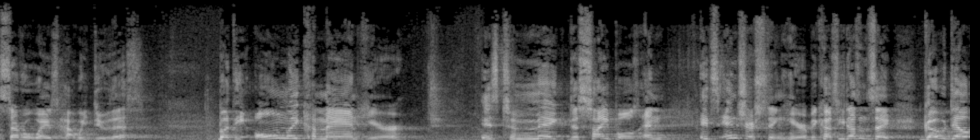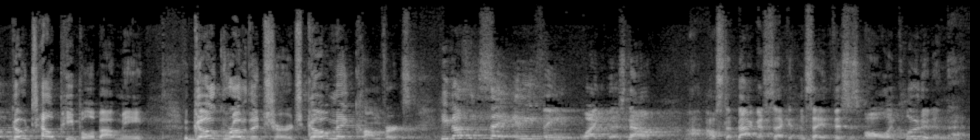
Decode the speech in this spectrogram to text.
several ways how we do this. But the only command here is to make disciples. And it's interesting here because he doesn't say, go, del- go tell people about me, go grow the church, go make converts. He doesn't say anything like this. Now, I'll step back a second and say this is all included in that.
